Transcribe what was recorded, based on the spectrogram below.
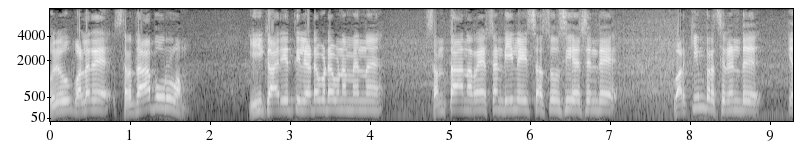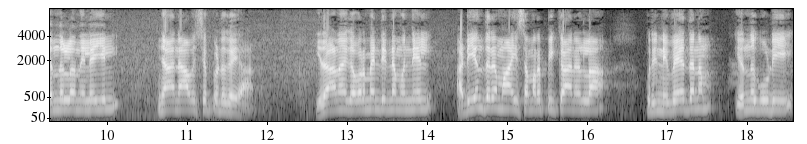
ഒരു വളരെ ശ്രദ്ധാപൂർവം ഈ കാര്യത്തിൽ ഇടപെടണമെന്ന് സംസ്ഥാന റേഷൻ ഡീലേഴ്സ് അസോസിയേഷന്റെ വർക്കിംഗ് പ്രസിഡന്റ് എന്നുള്ള നിലയിൽ ഞാൻ ആവശ്യപ്പെടുകയാണ്. ഇതാണ് ഗവൺമെന്റിന്റെ മുന്നിൽ അടിയന്തരമായി സമർപ്പിക്കാനുള്ള ഒരു നിവേദനം എന്നുകൂടി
